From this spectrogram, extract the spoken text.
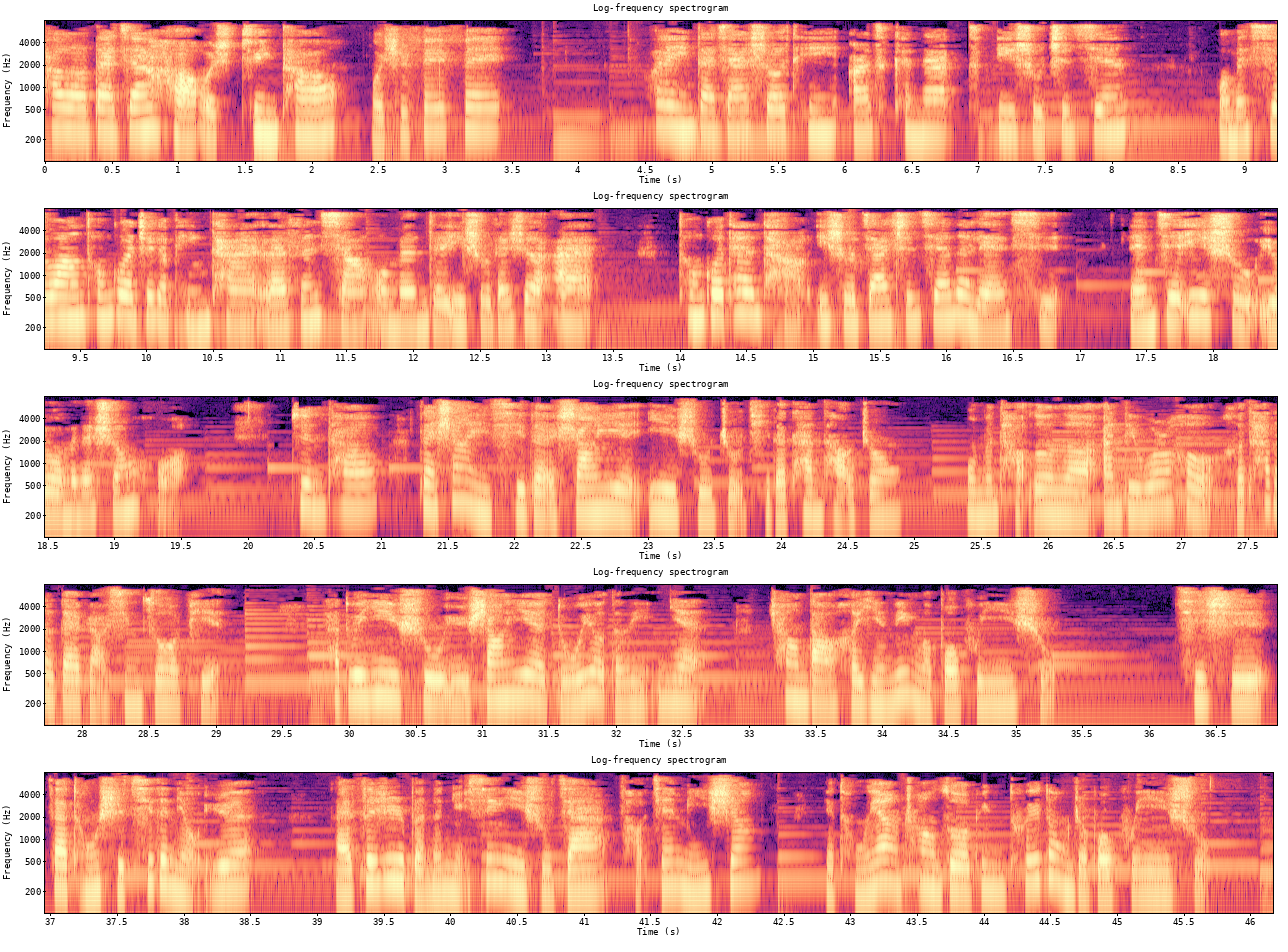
Hello，大家好，我是俊涛，我是菲菲，欢迎大家收听 Art Connect 艺术之间。我们希望通过这个平台来分享我们对艺术的热爱，通过探讨艺术家之间的联系，连接艺术与我们的生活。俊涛在上一期的商业艺术主题的探讨中，我们讨论了安迪沃霍和他的代表性作品。他对艺术与商业独有的理念，倡导和引领了波普艺术。其实，在同时期的纽约，来自日本的女性艺术家草间弥生也同样创作并推动着波普艺术。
